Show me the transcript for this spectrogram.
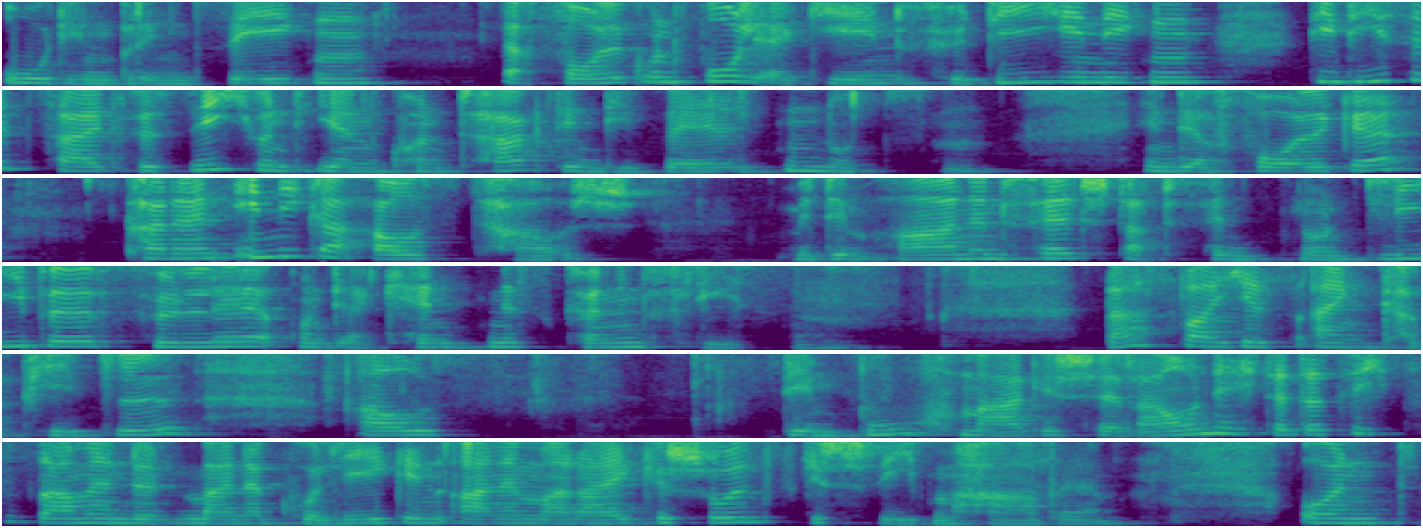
Odin bringt Segen, Erfolg und Wohlergehen für diejenigen, die diese Zeit für sich und ihren Kontakt in die Welten nutzen. In der Folge kann ein inniger Austausch mit dem Ahnenfeld stattfinden und Liebe, Fülle und Erkenntnis können fließen. Das war jetzt ein Kapitel aus dem Buch Magische Rauhnächte, das ich zusammen mit meiner Kollegin Anne-Mareike Schulz geschrieben habe. Und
